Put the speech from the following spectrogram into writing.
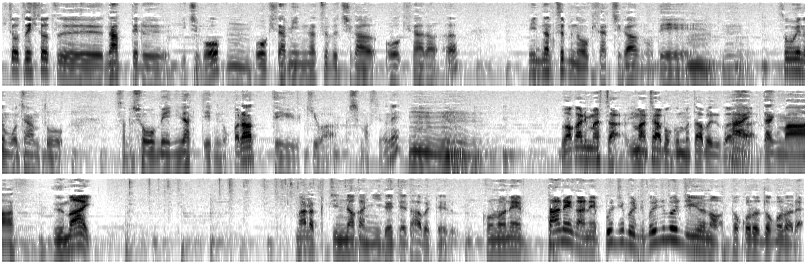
一つ一つなってるいちご、うん大きさみんな粒違う、大きさだ、ん？みんな粒の大きさ違うので、うんうんそういうのもちゃんと、その証明になっているのかなっていう気はしますよね。うんうんうんわかりました。まあ、じゃあ僕も食べてください。はい、いただきます。うまい。まだ口の中に入れて食べてる。このね、種がね、プチプチプチプチ言うの、ところどころで。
